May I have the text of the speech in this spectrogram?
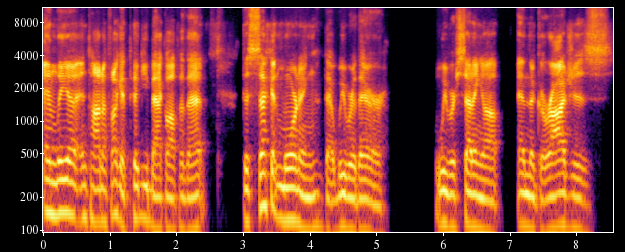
and Leah and Tod, if I could piggyback off of that, the second morning that we were there, we were setting up and the garages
